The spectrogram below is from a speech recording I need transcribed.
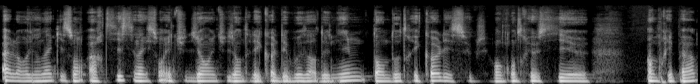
Alors, il y en a qui sont artistes, il y en a qui sont étudiants, étudiantes à l'école des Beaux-Arts de Nîmes, dans d'autres écoles, et ceux que j'ai rencontrés aussi en prépa,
